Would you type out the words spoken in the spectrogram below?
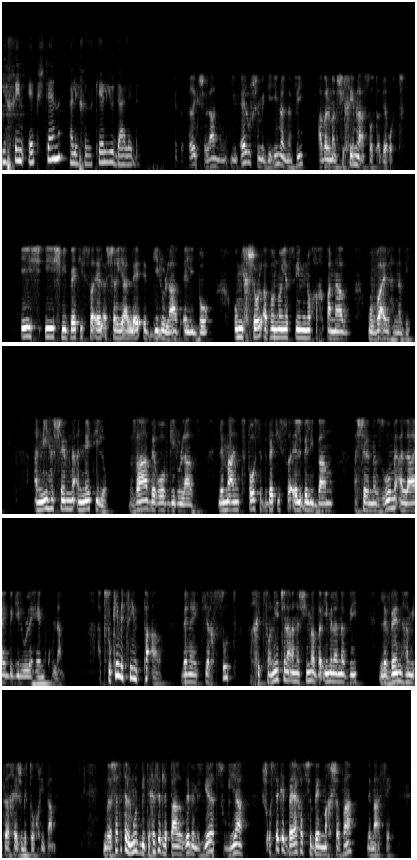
יכין אפשטיין על יחזקאל י"ד את הפרק שלנו עם אלו שמגיעים לנביא אבל ממשיכים לעשות עבירות. איש איש מבית ישראל אשר יעלה את גילוליו אל ליבו, ומכשול עוונו ישים נוכח פניו, ובא אל הנביא. אני השם נעניתי לו, בא ברוב גילוליו, למען תפוס את בית ישראל בליבם, אשר נזרו מעלי בגילוליהם כולם. הפסוקים מציעים פער בין ההתייחסות החיצונית של האנשים הבאים אל הנביא לבין המתרחש בתוך ליבם. דרשת התלמוד מתייחסת לפער זה במסגרת סוגיה שעוסקת ביחס שבין מחשבה למעשה.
